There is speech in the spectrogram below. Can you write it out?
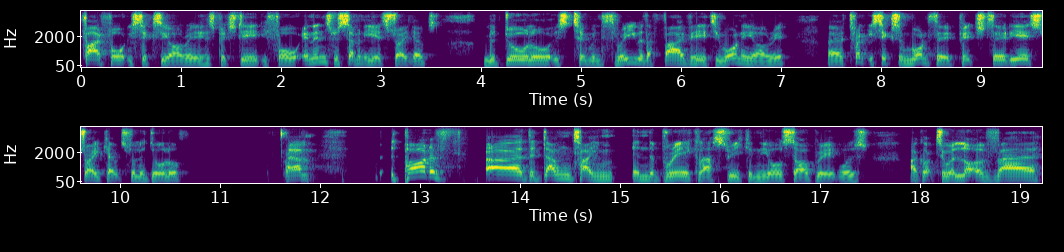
546 ERA, has pitched 84 innings with 78 strikeouts. Lodolo is two and three with a 581 ERA. Uh, 26 and one third pitched, 38 strikeouts for Lodolo. Um, part of uh, the downtime in the break last week in the All Star break was I got to a lot of uh,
